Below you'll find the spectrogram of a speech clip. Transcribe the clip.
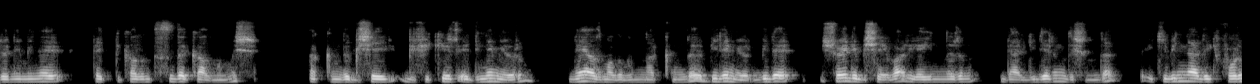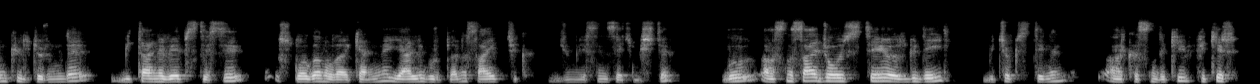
dönemine pek bir kalıntısı da kalmamış. Hakkında bir şey, bir fikir edinemiyorum. Ne yazmalı bunun hakkında bilemiyorum. Bir de şöyle bir şey var. Yayınların, dergilerin dışında 2000'lerdeki forum kültüründe bir tane web sitesi slogan olarak kendine yerli gruplarına sahip çık cümlesini seçmişti. Bu aslında sadece o siteye özgü değil, birçok sitenin arkasındaki fikir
